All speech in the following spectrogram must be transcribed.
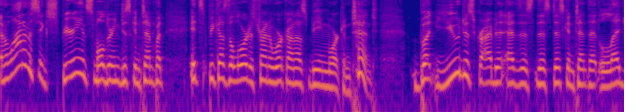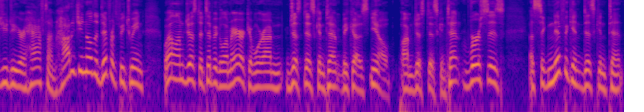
a lot of us experience smoldering discontent, but it's because the Lord is trying to work on us being more content. But you described it as this this discontent that led you to your halftime. How did you know the difference between, well, I'm just a typical American where I'm just discontent because, you know, I'm just discontent versus a significant discontent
